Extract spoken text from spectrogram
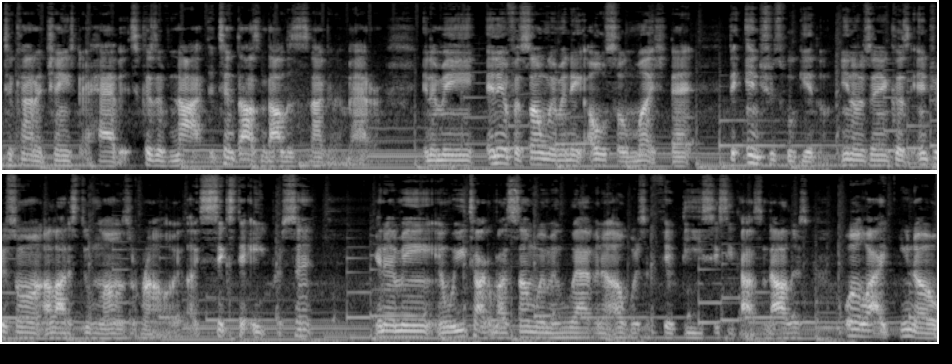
to kind of change their habits. Because if not, the ten thousand dollars is not going to matter. You know what I mean? And then for some women, they owe so much that the interest will get them. You know what I'm saying? Because interest on a lot of student loans around like six to eight percent. You know what I mean? And when you talk about some women who have an upwards of fifty, sixty thousand dollars, well, like you know,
